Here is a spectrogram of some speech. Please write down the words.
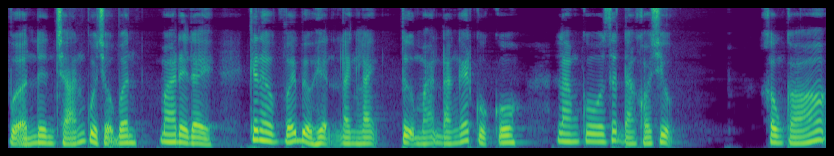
vừa ấn lên trán của Triệu Bân mà đẩy đẩy, kết hợp với biểu hiện lạnh lạnh, tự mãn đáng ghét của cô, làm cô rất đáng khó chịu. "Không có,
